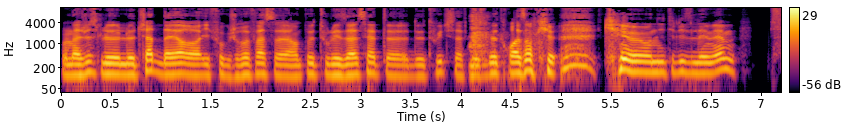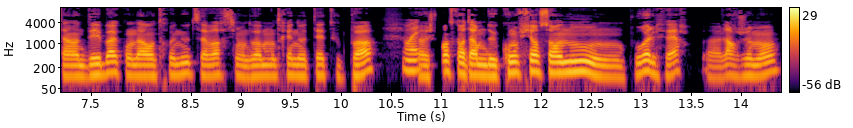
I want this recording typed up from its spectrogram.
on a juste le, le chat. D'ailleurs, il faut que je refasse euh, un peu tous les assets euh, de Twitch. Ça fait deux, trois ans que qu'on utilise les mêmes. C'est un débat qu'on a entre nous de savoir si on doit montrer nos têtes ou pas. Euh, je pense qu'en termes de confiance en nous, on pourrait le faire largement.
